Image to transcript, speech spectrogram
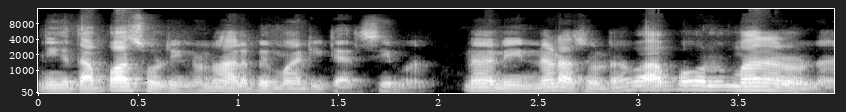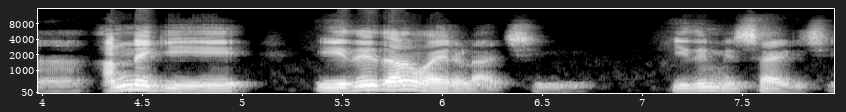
நீங்கள் தப்பாக சொல்கிறீங்கன்னா அதில் போய் மாட்டிட்டார் சீமான். நான் நீ என்னடா சொல்கிற வா போகணுமானோடனே அன்னைக்கு இதுதான் வைரல் ஆச்சு. இது மிஸ் ஆயிடுச்சு.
